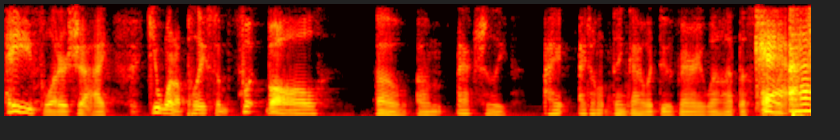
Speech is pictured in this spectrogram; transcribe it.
Hey, Fluttershy, you want to play some football? Oh, um, actually, I, I don't think I would do very well at the football.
